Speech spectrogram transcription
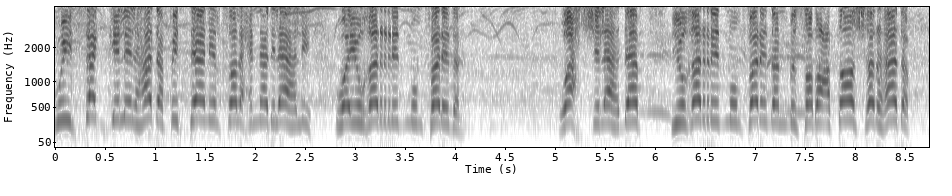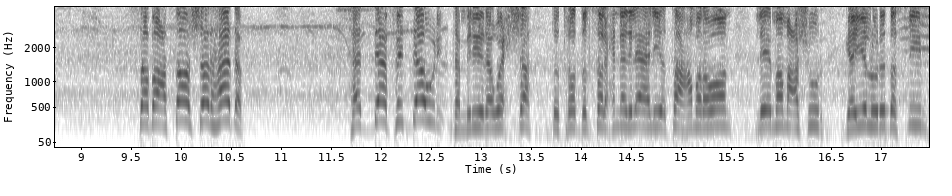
ويسجل الهدف الثاني لصالح النادي الأهلي ويغرد منفردا. وحش الأهداف يغرد منفردا ب 17 هدف. 17 هدف. هداف الدوري تمريره وحشه تترد لصالح النادي الاهلي يقطعها مروان لامام عاشور جاي له رضا سليم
